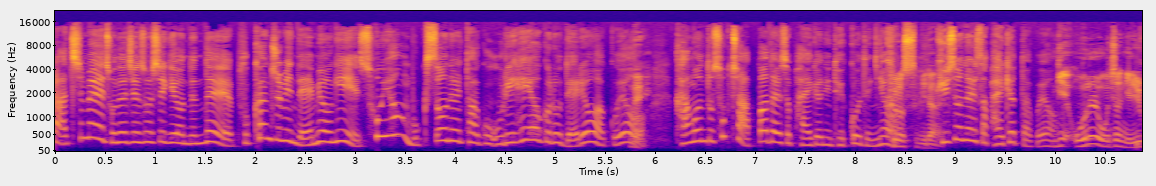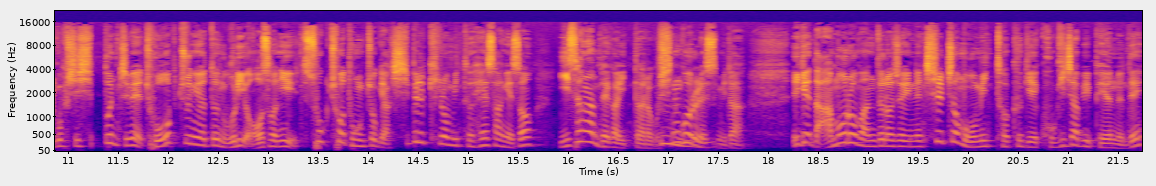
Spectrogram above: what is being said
아침에 전해진 소식이었는데 북한 주민 4명이 소형 목선을 타고 우리 해역으로 내려왔고요. 네. 강원도 속초 앞바다에서 발견이 됐거든요. 그렇습니다. 귀순을 해서 밝혔다고요. 이게 오늘 오전 7시 10분쯤에 조업 중이었던 우리 어선이 속초 동쪽 약 11km 해상에서 이상한 배가 있다라고 신고를 음. 했습니다. 이게 나무로 만들어져 있는 7.5m 크기의 고기잡이 배였는데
